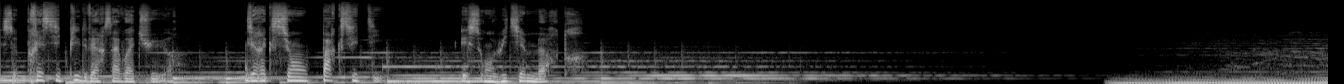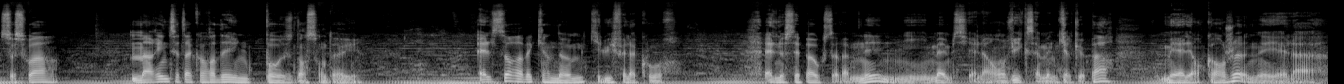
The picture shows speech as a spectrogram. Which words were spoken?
et se précipite vers sa voiture direction Park City, et son huitième meurtre. Ce soir, Marine s'est accordé une pause dans son deuil. Elle sort avec un homme qui lui fait la cour. Elle ne sait pas où ça va mener, ni même si elle a envie que ça mène quelque part, mais elle est encore jeune et elle a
